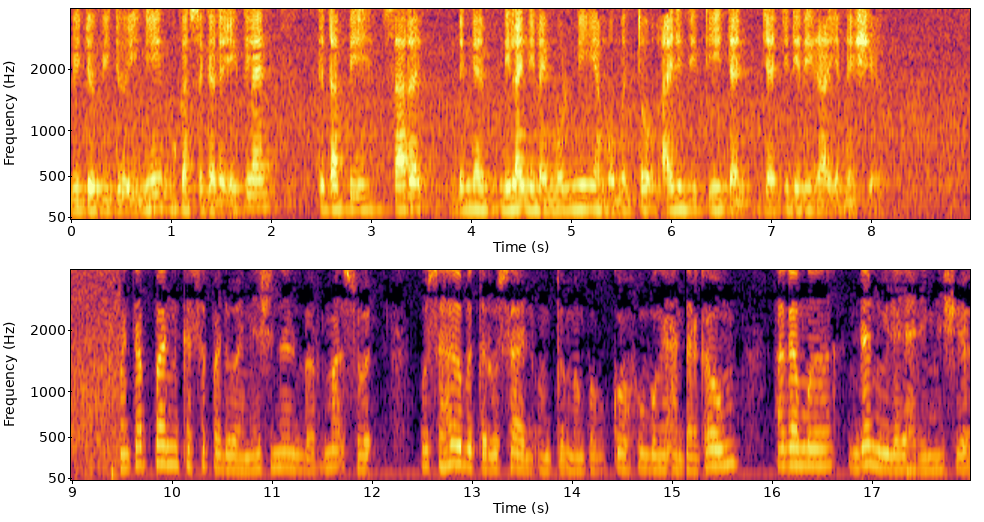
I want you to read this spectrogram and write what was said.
Video-video ini bukan sekadar iklan tetapi syarat dengan nilai-nilai murni yang membentuk identiti dan jati diri rakyat Malaysia. Pemantapan Kesepaduan Nasional bermaksud usaha berterusan untuk memperkukuh hubungan antara kaum, agama dan wilayah di Malaysia.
